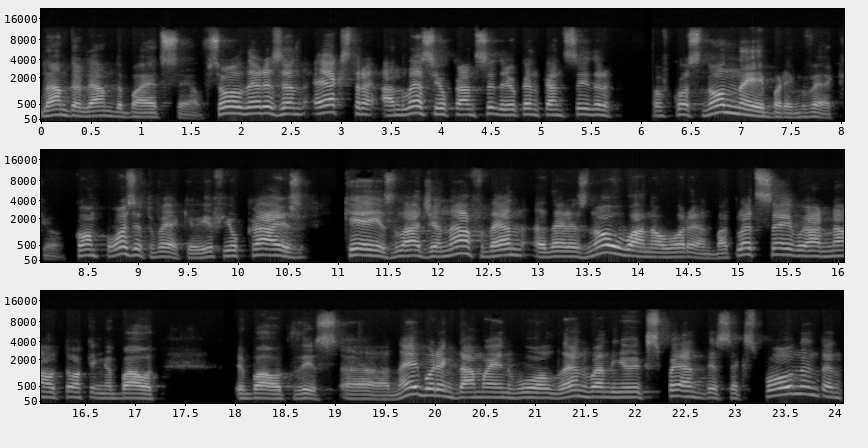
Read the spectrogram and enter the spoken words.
lambda lambda by itself. So there is an extra, unless you consider, you can consider, of course, non-neighboring vacuum, composite vacuum. If your k is, k is large enough, then uh, there is no one over n. But let's say we are now talking about about this uh, neighboring domain wall, then when you expand this exponent and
